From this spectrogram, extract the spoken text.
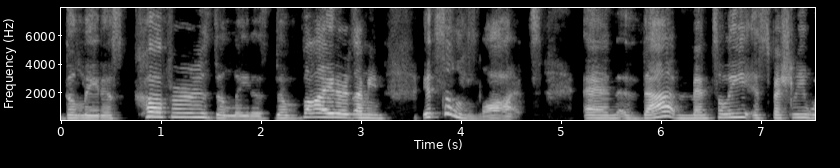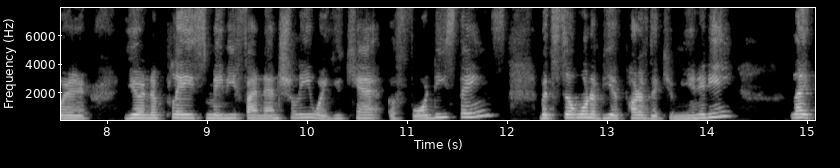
the latest covers, the latest dividers. I mean, it's a lot. And that mentally, especially where you're in a place maybe financially where you can't afford these things, but still want to be a part of the community, like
